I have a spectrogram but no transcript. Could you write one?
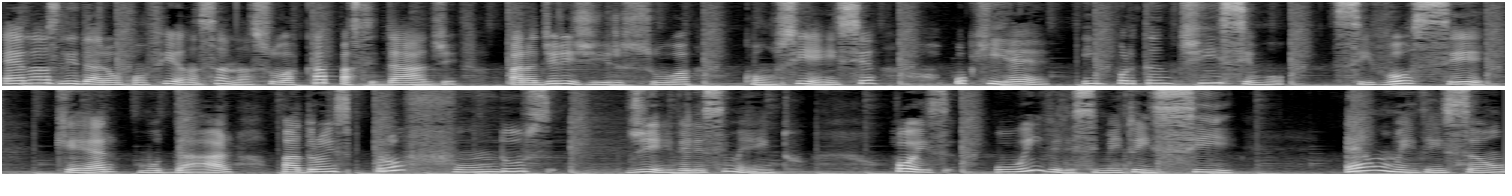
elas lhe darão confiança na sua capacidade para dirigir sua consciência, o que é importantíssimo se você quer mudar padrões profundos de envelhecimento, pois o envelhecimento em si é uma intenção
